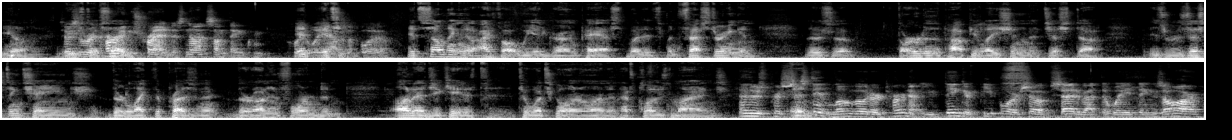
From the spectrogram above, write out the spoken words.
You know, So it's a recurring trend. It's not something completely it's- out of the blue. it's something that I thought we had grown past, but it's been festering, and there's a third of the population that just uh, is resisting change. They're like the president; they're uninformed and uneducated to, to what's going on, and have closed minds. And there's persistent low voter turnout. You'd think if people are so upset about the way things are,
